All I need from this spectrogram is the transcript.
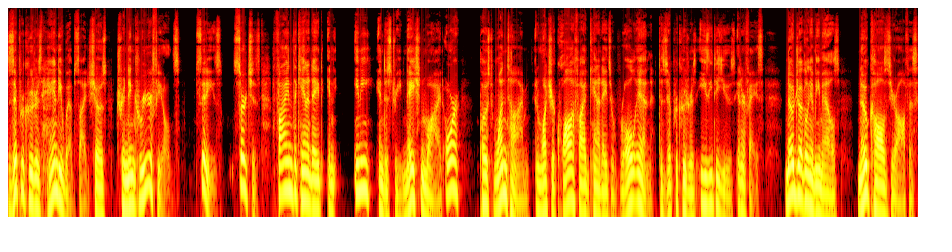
ZipRecruiter's handy website shows trending career fields, cities, searches. Find the candidate in any industry nationwide or Post one time and watch your qualified candidates roll in to ZipRecruiter's easy to use interface. No juggling of emails, no calls to your office.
